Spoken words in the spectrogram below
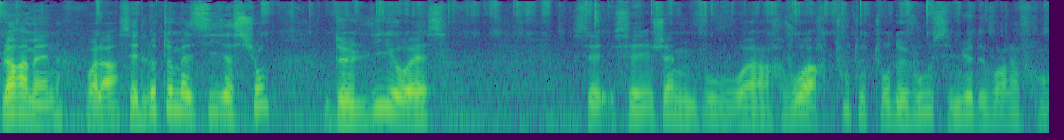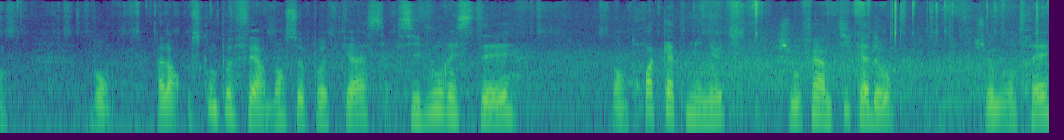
leur amène. Voilà, c'est de l'automatisation de l'iOS. J'aime vous voir, voir tout autour de vous, c'est mieux de voir la France. Bon, alors ce qu'on peut faire dans ce podcast, si vous restez dans 3-4 minutes, je vous fais un petit cadeau. Je vais vous montrer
